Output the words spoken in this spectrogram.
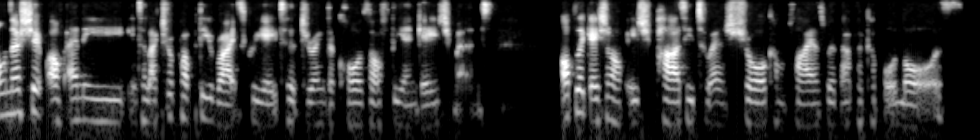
ownership of any intellectual property rights created during the course of the engagement, obligation of each party to ensure compliance with applicable laws,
